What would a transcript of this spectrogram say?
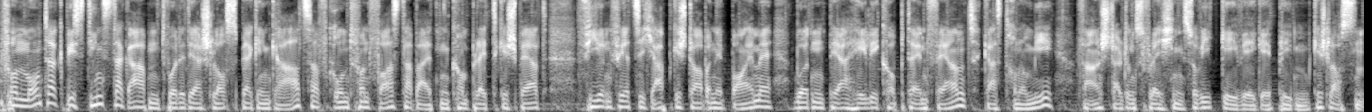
Von Montag bis Dienstagabend wurde der Schlossberg in Graz aufgrund von Forstarbeiten komplett gesperrt. 44 abgestorbene Bäume wurden per Helikopter entfernt. Gastronomie, Veranstaltungsflächen sowie Gehwege blieben geschlossen.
